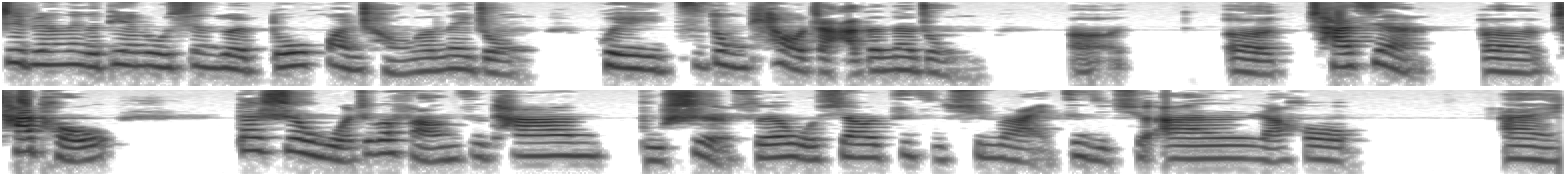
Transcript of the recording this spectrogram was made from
这边那个电路现在都换成了那种会自动跳闸的那种，呃呃插线呃插头。但是我这个房子它不是，所以我需要自己去买，自己去安。然后，哎，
